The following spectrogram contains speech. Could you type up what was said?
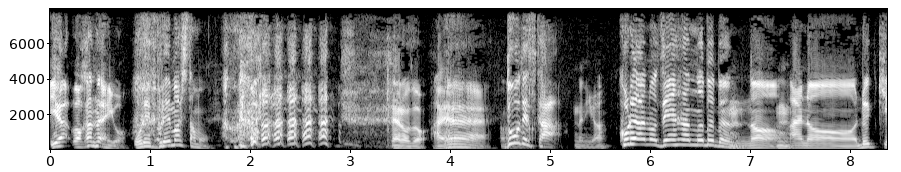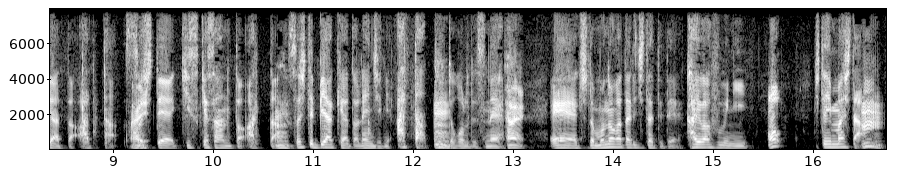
いやわかんないよ。俺ブレましたもん。なるほど。はいはい。ええ。どうですか？何が？これあの前半の部分の、うん。うん。あのルッキアと会った、はい。そしてキスケさんと会った、うん。そしてビアキアとレンジに会ったっていうところですね、はい。えーちょっと物語仕立てて会話風にお。してみました、うん。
